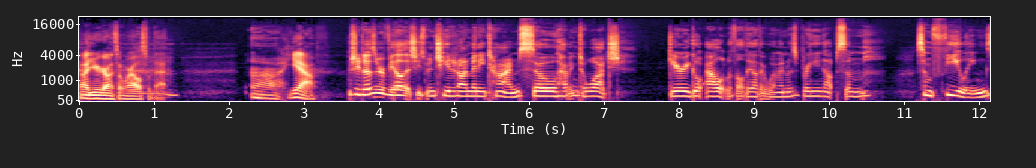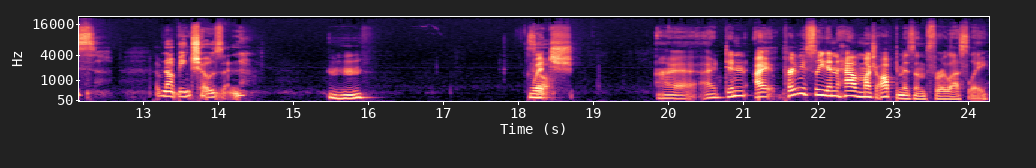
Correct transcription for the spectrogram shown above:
Thought you were going somewhere else with that. Uh, yeah. She does reveal that she's been cheated on many times, so having to watch Gary go out with all the other women was bringing up some some feelings of not being chosen. Mm-hmm. So- Which I I didn't I previously didn't have much optimism for Leslie.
